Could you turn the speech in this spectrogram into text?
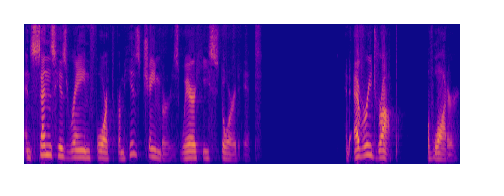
and sends his rain forth from his chambers where he stored it. And every drop of water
